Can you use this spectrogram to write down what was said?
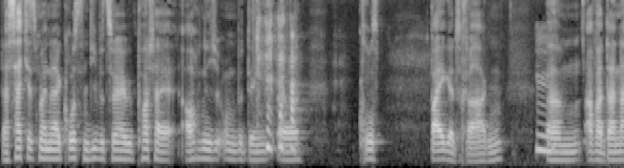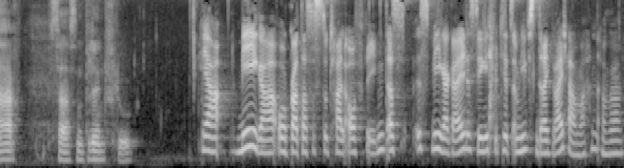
das hat jetzt meiner großen Liebe zu Harry Potter auch nicht unbedingt äh, groß beigetragen. Mhm. Ähm, aber danach ist das ein Blindflug. Ja, mega. Oh Gott, das ist total aufregend. Das ist mega geil. Deswegen, ich würde jetzt am liebsten direkt weitermachen. Aber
